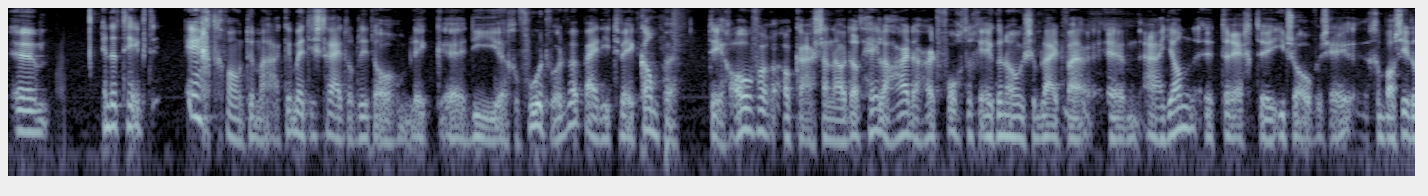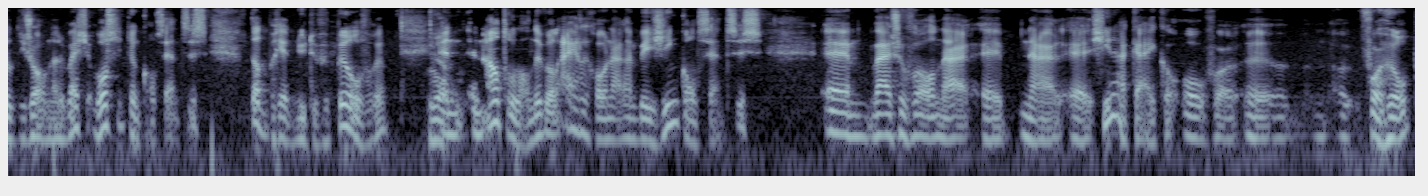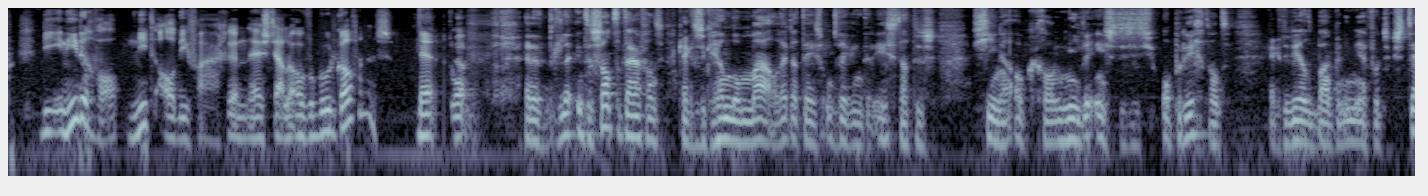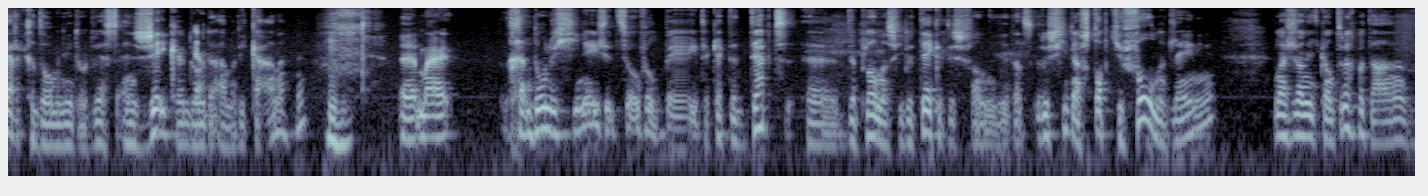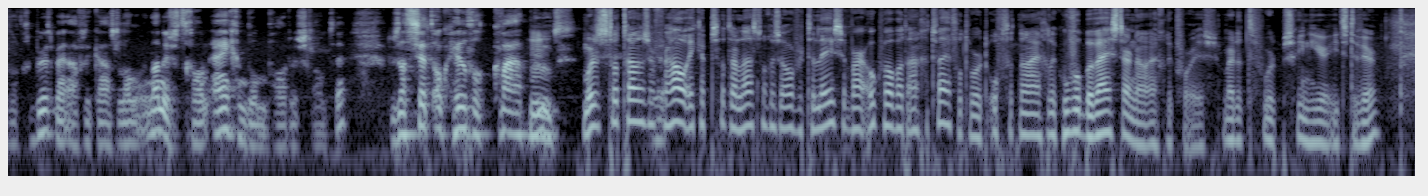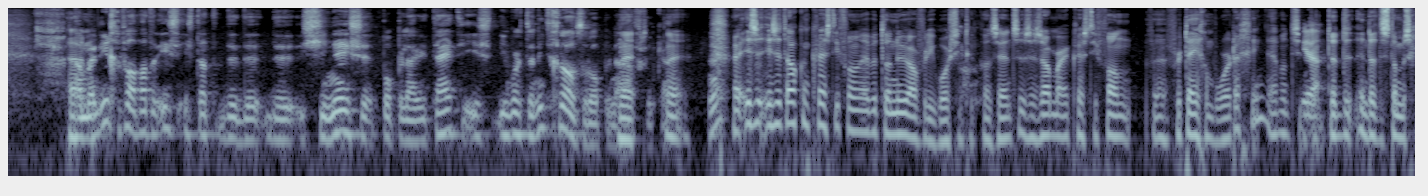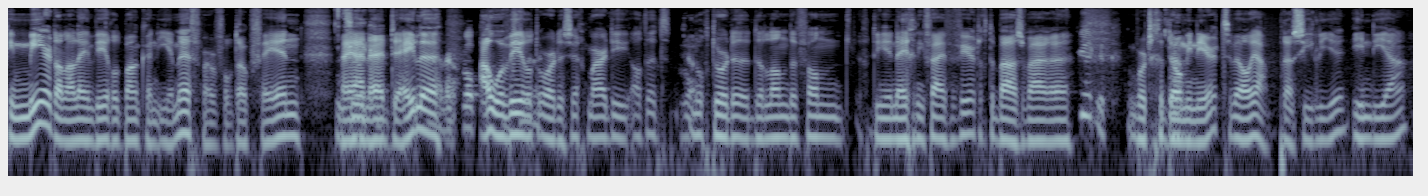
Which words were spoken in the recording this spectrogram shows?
Um, en dat heeft echt gewoon te maken met die strijd op dit ogenblik uh, die gevoerd wordt, waarbij die twee kampen tegenover elkaar staan. Nou, dat hele harde, hardvochtige economische beleid waar uh, Arjan terecht iets over zei, gebaseerd op die zogenaamde Washington Consensus, dat begint nu te verpulveren. En een aantal landen wil eigenlijk gewoon naar een Beijing Consensus. Ehm, waar ze vooral naar, naar China kijken over voor hulp, die in ieder geval niet al die vragen eh, stellen over good governance. Ja. ja. En het interessante daarvan is, kijk, het is natuurlijk heel normaal hè, dat deze ontwikkeling er is, dat dus China ook gewoon nieuwe instituties opricht. Want kijk, de Wereldbank en IMF wordt natuurlijk sterk gedomineerd door het Westen en zeker door de Amerikanen. Hè. Mm -hmm. maar gaan doen de Chinezen het zoveel beter. Kijk, de debt uh, diplomacy betekent dus van dat China stopt je vol met leningen. En als je dan niet kan terugbetalen, wat gebeurt bij Afrikaanse landen, dan is het gewoon eigendom van Rusland. Hè? Dus dat zet ook heel veel kwaad hmm. bloed. Hmm. Maar dat is toch trouwens een verhaal, ik heb zat daar laatst nog eens over te lezen, waar ook wel wat aan getwijfeld wordt. Of dat nou eigenlijk, hoeveel bewijs daar nou eigenlijk voor is. Maar dat voert misschien hier iets te ver. Nou, maar in ieder geval wat er is, is dat de, de, de Chinese populariteit, die, is, die wordt er niet groter op in Afrika. Nee. Is, is het ook een kwestie van, we hebben het dan nu over die Washington Consensus en zo, maar een kwestie van uh, vertegenwoordiging? Hè? Want ja. dat, en dat is dan misschien meer dan alleen Wereldbank en IMF, maar bijvoorbeeld ook VN. Nou ja, de, de hele oude wereldorde, zeg maar, die altijd nog door de, de landen van, die in 1945 de baas waren, Tuurlijk. wordt gedomineerd. Terwijl ja, Brazilië, India,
